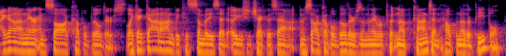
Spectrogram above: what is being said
I got on there and saw a couple builders. Like I got on because somebody said, "Oh, you should check this out." And I saw a couple builders and they were putting up content helping other people.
